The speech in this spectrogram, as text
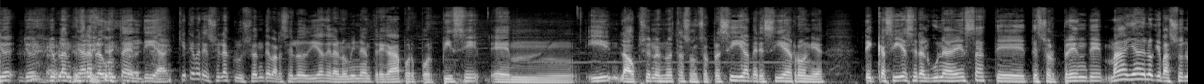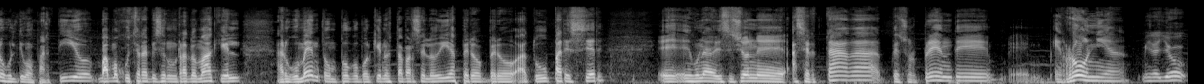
yo, yo, yo planteaba la pregunta del día. ¿Qué te pareció la exclusión de Marcelo Díaz de la nómina entregada por, por Pisi? Em, y las opciones nuestras son sorpresivas, merecidas, erróneas. ¿Te encasillas en alguna de esas? ¿Te, ¿Te sorprende? Más allá de lo que pasó en los últimos partidos, vamos a escuchar a Pisi en un rato más, que él argumenta un poco por qué no está Marcelo Díaz, pero, pero a tu parecer eh, es una decisión eh, acertada, te sorprende, eh, errónea. Mira, yo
